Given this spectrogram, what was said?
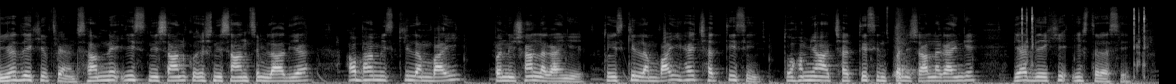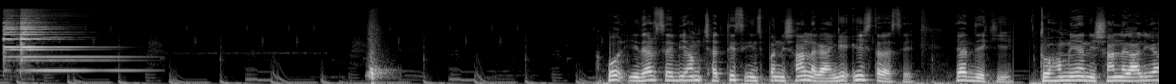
तो यह देखिए फ्रेंड्स हमने इस निशान को इस निशान से मिला दिया अब हम इसकी लंबाई पर निशान लगाएँगे। तो इसकी लंबाई है 36 इंच। तो हम यहाँ 36 इंच पर निशान लगाएँगे। यह देखिए इस तरह से। और इधर से भी हम 36 इंच पर निशान लगाएँगे इस तरह से। यह देखिए। तो हमने यह निशान लगा लिया।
